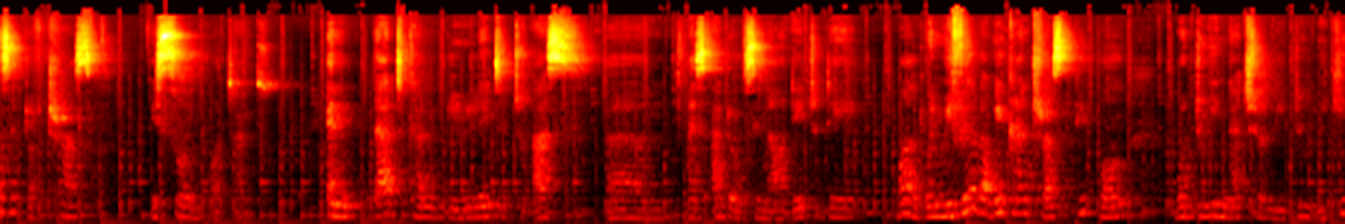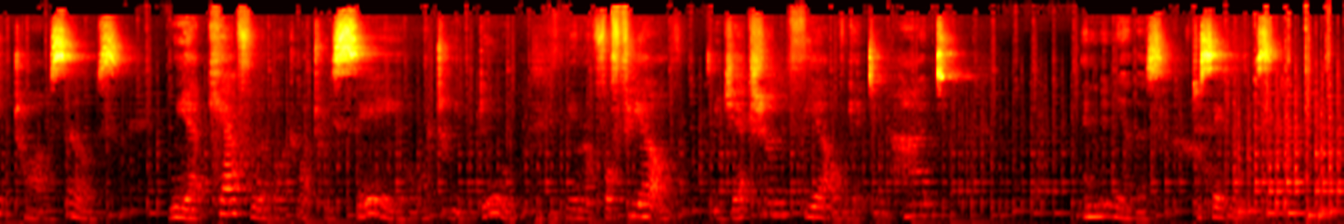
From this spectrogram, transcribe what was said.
concept of trust is so important. And that can be related to us um, as adults in our day to day world. When we feel that we can't trust people, what do we naturally do? We keep to ourselves. We are careful about what we say or what we do, you know, for fear of rejection, fear of getting hurt, and many others, to say the least.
